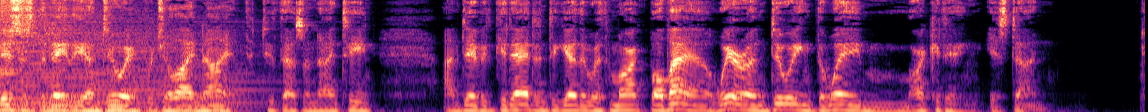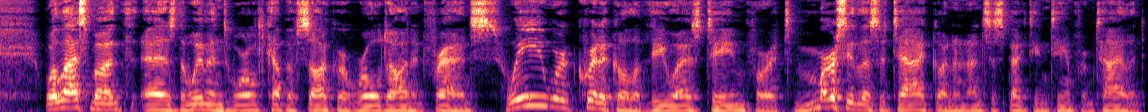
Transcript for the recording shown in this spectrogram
This is the Daily Undoing for July 9th, 2019. I'm David Cadet, and together with Mark Boivin, we're undoing the way marketing is done. Well, last month, as the Women's World Cup of Soccer rolled on in France, we were critical of the US team for its merciless attack on an unsuspecting team from Thailand,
